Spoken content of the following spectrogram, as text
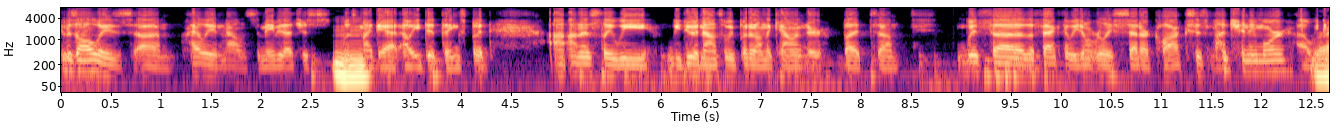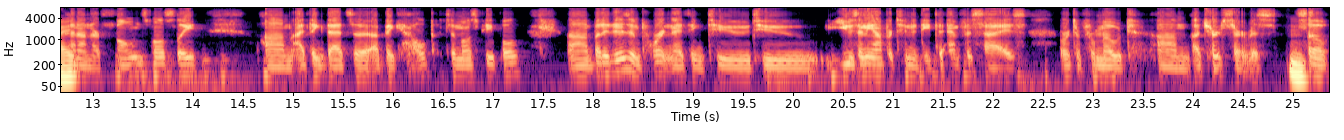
It was always um, highly announced, and maybe that just was Mhm. my dad how he did things. But uh, honestly, we we do announce it, we put it on the calendar, but. Um, with uh, the fact that we don't really set our clocks as much anymore, uh, we Right. depend on our phones mostly. Um, I think that's a, a big help to most people, uh, but it is important, I think, to to use any opportunity to emphasize or to promote um, a church service. Hmm. So,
